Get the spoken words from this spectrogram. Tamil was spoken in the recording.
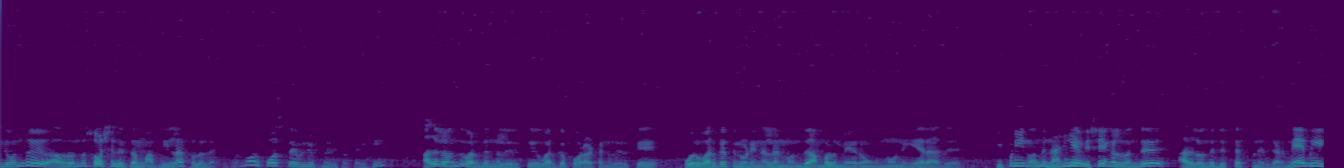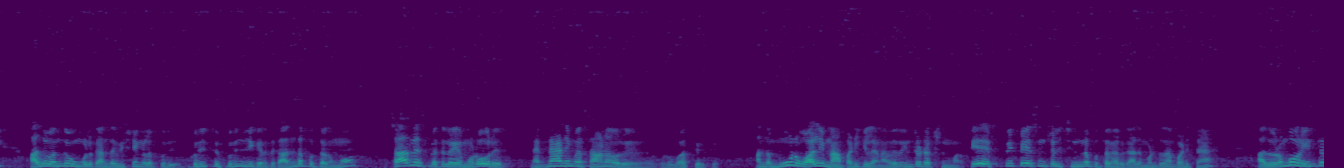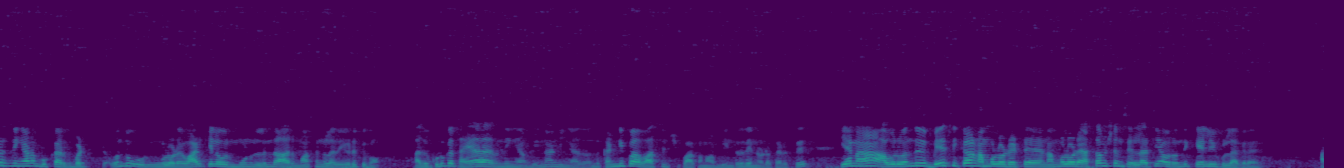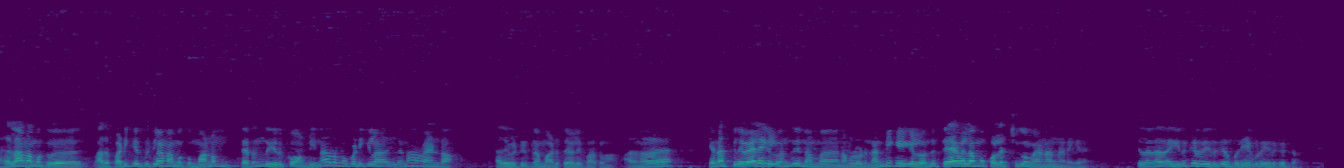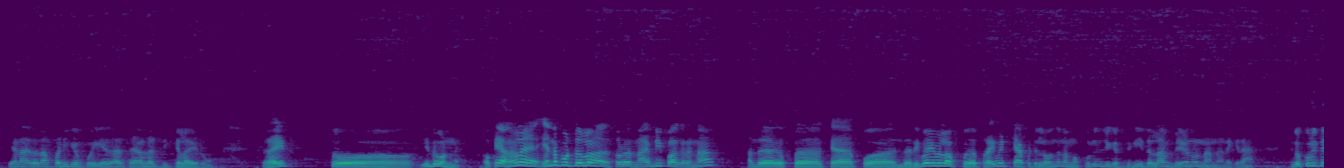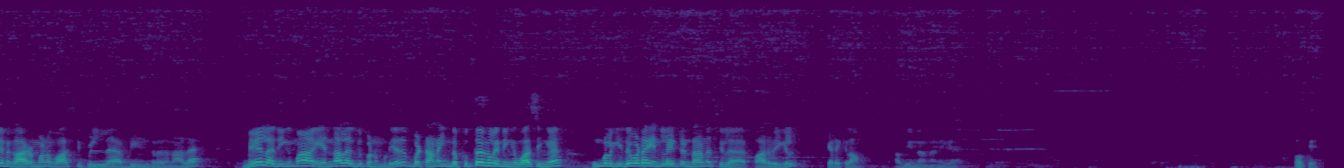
இது வந்து அவர் வந்து சோஷியலிசம் அப்படின்லாம் சொல்லலை. இது ஒரு போஸ்ட் ரெவல்யூஷனரி சொசைட்டி அதில் வந்து வர்க்கங்கள் இருக்குது வர்க்க போராட்டங்கள் இருக்குது ஒரு வர்க்கத்தினுடைய நலன் வந்து அம்பலம் ஏறும் இன்னொன்று ஏறாது. இப்படின்னு வந்து நிறைய விஷயங்கள் வந்து அதில் வந்து டிஸ்கஸ் பண்ணியிருக்காரு. மேபி அது வந்து உங்களுக்கு அந்த விஷயங்களை புரி குறித்து புரிஞ்சுக்கிறதுக்கு அந்த புத்தகமும் சார்லஸ் பெத்லகமோட ஒரு மெக்னானிமஸான ஒரு ஒரு ஒர்க் இருக்குது அந்த மூணு வால்யூம் நான் படிக்கல. நான் வெறும் இன்ட்ரடக்ஷன் ப்ரீஃபேஸ்னு சொல்லி சின்ன புத்தகம் இருக்குது அது மட்டும் தான் படித்தேன் அது ரொம்ப ஒரு இன்ட்ரெஸ்டிங்கான புக்காக இருக்குது பட் வந்து உங்களோட வாழ்க்கையில் ஒரு மூணுலேருந்து ஆறு மாதங்கள் அதை எடுத்துக்கும் அது கொடுக்க தயாராக இருந்தீங்க அப்படின்னா நீங்கள் அதை வந்து கண்டிப்பாக வாசித்து பார்க்கணும் அப்படின்றது என்னோட கருத்து. ஏன்னா அவர் வந்து பேசிக்காக நம்மளோட te- நம்மளோட அசம்ஷன்ஸ் எல்லாத்தையும் அவர் வந்து கேள்விக்குள்ளாக்குறாரு. அதெல்லாம் நமக்கு அதை படிக்கிறதுக்குலாம் நமக்கு மனம் திறந்து இருக்கோம் அப்படின்னா நம்ம படிக்கலாம். இல்லைன்னா வேண்டாம். அதை விட்டுட்டு நம்ம அடுத்த வேலையை பார்க்கலாம். அதனால் ஏன்னா சில வேலைகள் வந்து நம்ம நம்மளோட நம்பிக்கைகள் வந்து தேவையில்லாமல் குலைச்சிக்கும் வேணாம்னு நினைக்கிறேன். சில நேரம் இருக்கிறது இருக்கிறபடியே கூட இருக்கட்டும். ஏன்னா இதெல்லாம் படிக்க போய் ஏதாவது தேவையில்லாத சிக்கலாயிடும் ரைட் ஸோ இது ஒன்று ஓகே அதனால் என்னை பொறுத்தவரை தொடர் நான் எப்படி பார்க்குறேன்னா அந்த இப்போ இப்போ இந்த ரிவைவல் ஆஃப் ப்ரைவேட் கேபிட்டலை வந்து நம்ம புரிஞ்சுக்கிறதுக்கு இதெல்லாம் வேணும்னு நான் நினைக்கிறேன். இதை குறித்து எனக்கு ஆழமான வாசிப்பு இல்லை அப்படின்றதுனால மேல் அதிகமாக என்னால் இது பண்ண முடியாது. பட் ஆனால் இந்த புத்தகங்களை நீங்கள் வாசிங்க. உங்களுக்கு இதை விட என்லைட்டண்டான சில பார்வைகள் கிடைக்கலாம் அப்படின்னு நான் நினைக்கிறேன். ஓகே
